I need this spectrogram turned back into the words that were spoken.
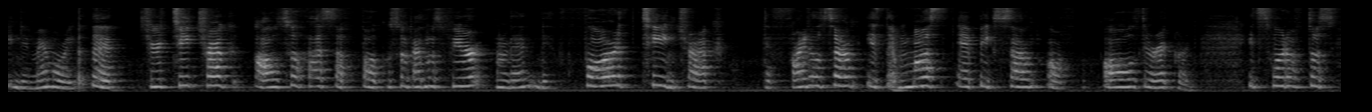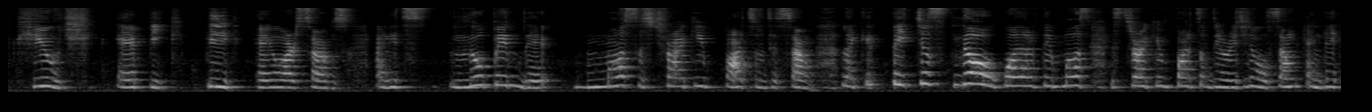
in the memory. The 13th track also has a focus on atmosphere, and then the 14th track, the final song, is the most epic song of all the record. It's one of those huge, epic big AOR songs and it's looping the most striking parts of the song. Like it, they just know what are the most striking parts of the original song and they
